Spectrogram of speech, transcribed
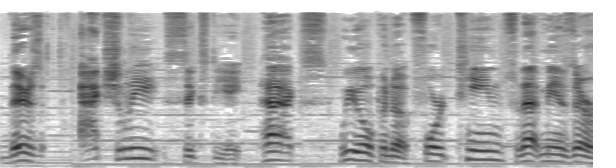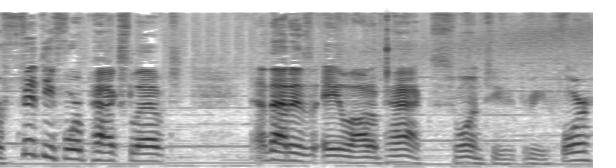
There's actually 68 packs. We opened up 14, so that means there are 54 packs left. And that is a lot of packs. One, two, three, four.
